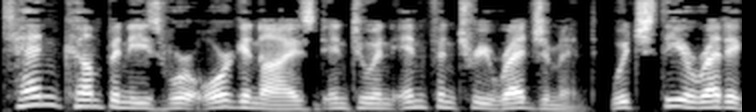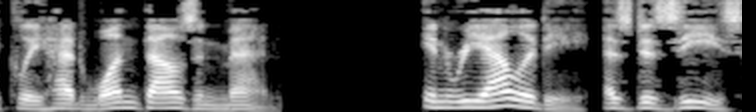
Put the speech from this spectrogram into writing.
Ten companies were organized into an infantry regiment, which theoretically had 1,000 men. In reality, as disease,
